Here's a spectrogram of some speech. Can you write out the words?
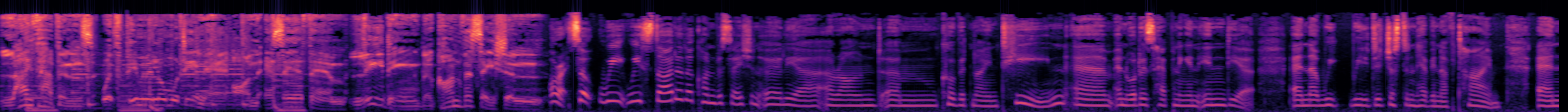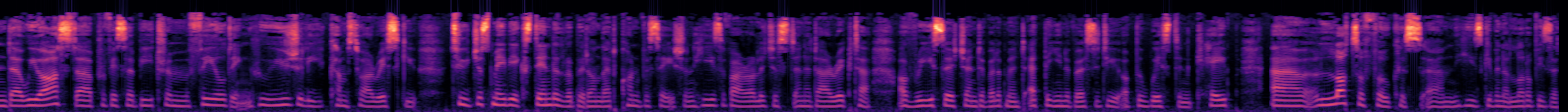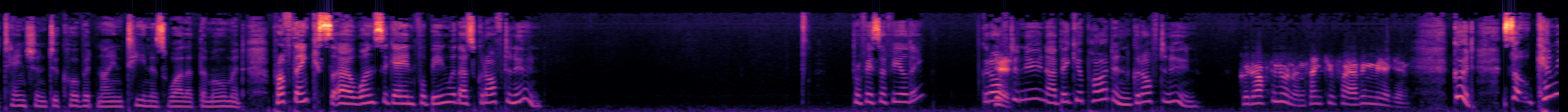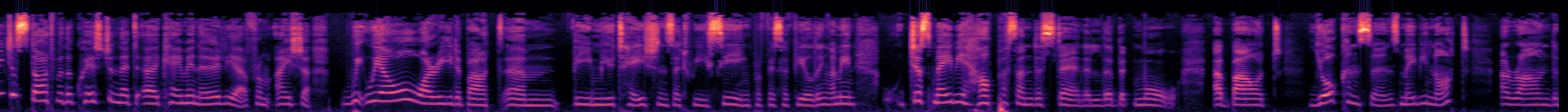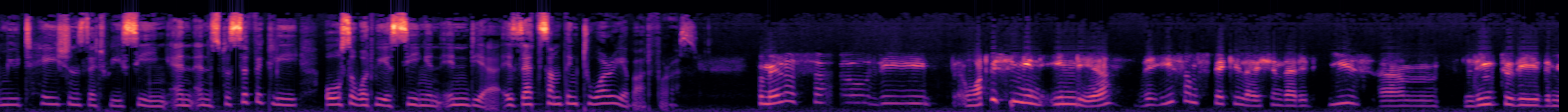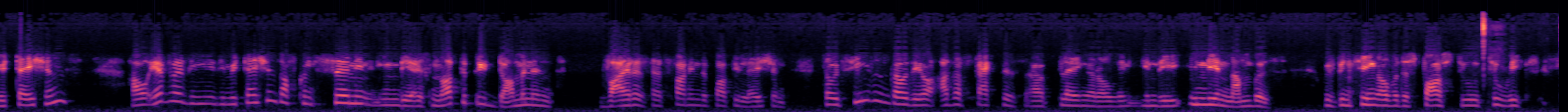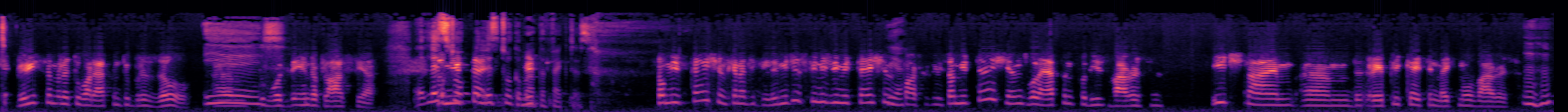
Life Happens with Phemelo Motene on SAFM, leading the conversation. All right, so we, we started a conversation earlier around um, COVID 19 um, and what is happening in India. And uh, we, we did, just didn't have enough time. And uh, we asked uh, Professor Burtram Fielding, who usually comes to our rescue, to just maybe extend a little bit on that conversation. He's a virologist and a director of research and development at the University of the Western Cape. Uh, lots of focus um, he's given a lot of his attention to COVID 19 as well at the moment. Prof, thanks uh, once again for being with us. Good afternoon. Professor Fielding? Good yes. afternoon. I beg your pardon. Good afternoon. Good afternoon, and thank you for having me again. Good. So, can we just start with a question that uh, came in earlier from Aisha? We, we are all worried about um, the mutations that we're seeing, Professor Fielding. I mean, just maybe help us understand a little bit more about your concerns, maybe not, around the mutations that we're seeing, and, and specifically also what we are seeing in India. Is that something to worry about for us? Pamela, so the what we're seeing in India, there is some speculation that it is um, linked to the, the mutations. However, the, the mutations of concern in India is not the predominant virus that's found in the population. So it seems as though there are other factors uh, playing a role in, in the Indian numbers we've been seeing over this past two two weeks. Very similar to what happened to Brazil um, yes. um, towards the end of last year. Uh, let's, so talk, muta- let's talk about mut- the factors. So mutations, can I think, let me just finish the mutations yeah. part quickly. So mutations will happen for these viruses each time um, they replicate and make more virus. Mm-hmm.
